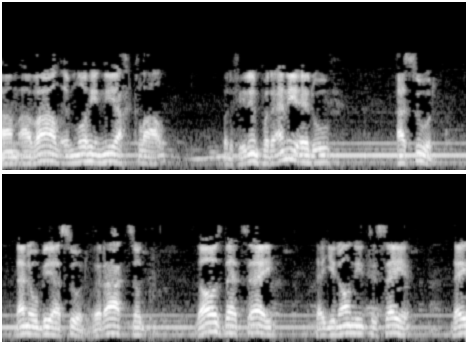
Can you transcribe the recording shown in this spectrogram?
Um, aval em lo hiniach klal, but if you didn't put any eruv, asur, then it will be asur. Verak. So those that say that you don't need to say it, they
